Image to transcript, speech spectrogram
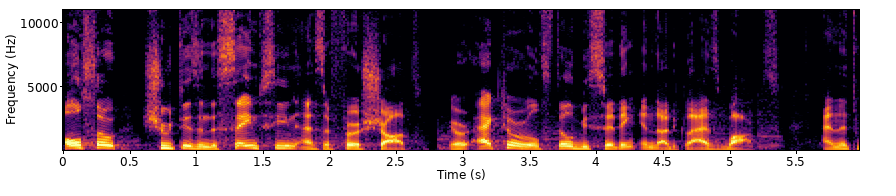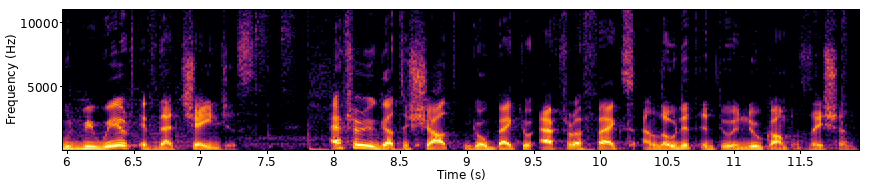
Also, shoot this in the same scene as the first shot. Your actor will still be sitting in that glass box, and it would be weird if that changes. After you got the shot, go back to After Effects and load it into a new composition.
